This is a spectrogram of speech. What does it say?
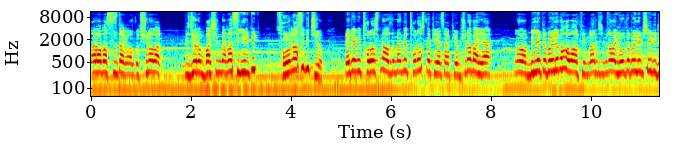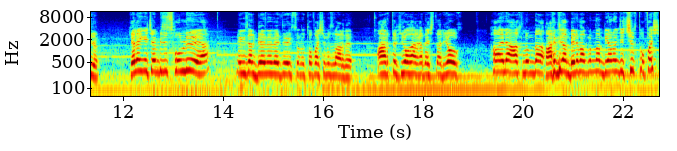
Arabasız da kaldık. Şuna bak. Videonun başında nasıl girdik? Sonu nasıl bitiyor? Dedemin Toros'unu aldım. Ben de Toros'la piyasa yapıyorum. Şuna bak ya. Şuna bak. Millete böyle mi hava atayım kardeşim? Şuna bak yolda böyle bir şey gidiyor. Gelen geçen bizi solluyor ya. Ne güzel BMW direksiyonu Tofaş'ımız vardı. Artık yok arkadaşlar yok. Hala aklımda. Harbiden benim aklımdan bir an önce çık Tofaş.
